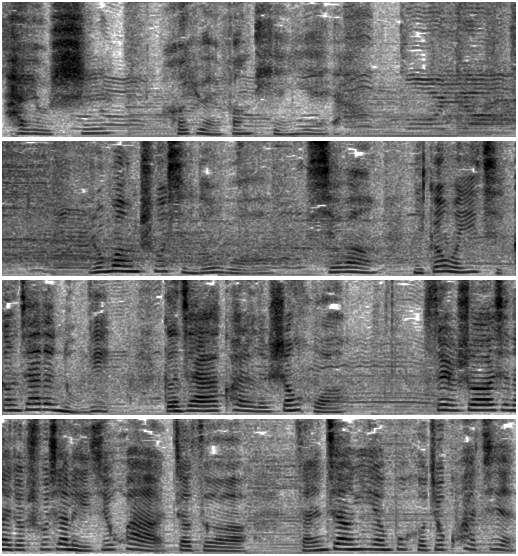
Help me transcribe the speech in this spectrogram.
还有诗和远方田野呀。如梦初醒的我，希望你跟我一起更加的努力，更加快乐的生活。所以说，现在就出现了一句话，叫做“咱将一言不合就跨界”。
